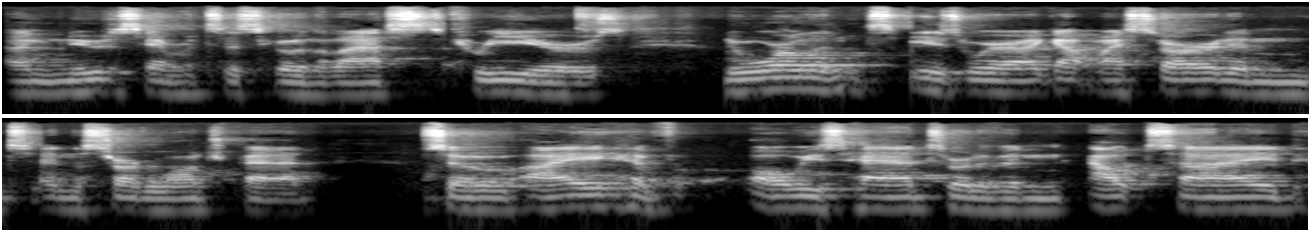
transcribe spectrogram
I'm new to San Francisco in the last three years. New Orleans is where I got my start and, and the start of Launchpad. So I have always had sort of an outside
